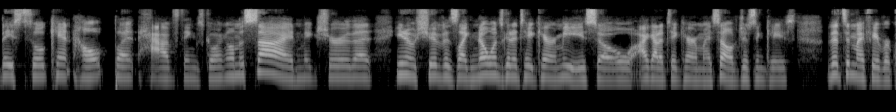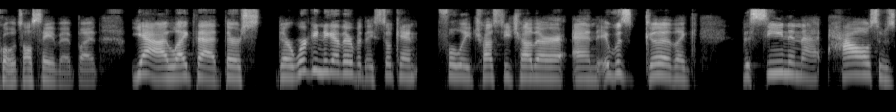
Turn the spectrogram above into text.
they still can't help but have things going on the side. Make sure that, you know, Shiv is like, no one's going to take care of me. So I got to take care of myself just in case. That's in my favorite quotes. I'll save it. But yeah, I like that they're, they're working together, but they still can't fully trust each other. And it was good. Like, the scene in that house it was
